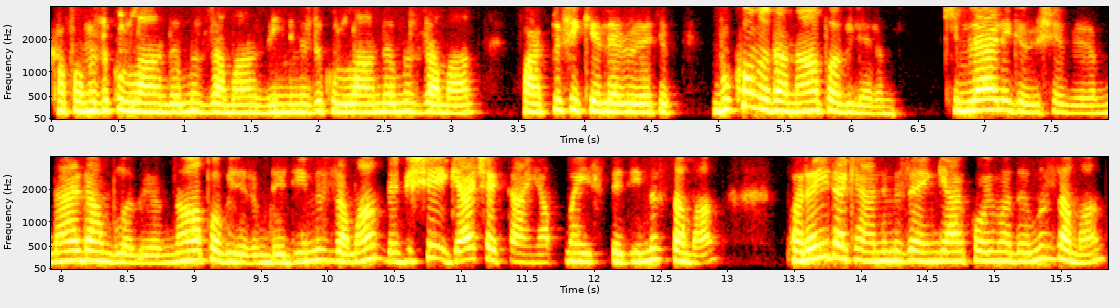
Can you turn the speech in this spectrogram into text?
kafamızı kullandığımız zaman, zihnimizi kullandığımız zaman farklı fikirler üretip bu konuda ne yapabilirim? Kimlerle görüşebilirim? Nereden bulabilirim? Ne yapabilirim dediğimiz zaman ve bir şeyi gerçekten yapmayı istediğimiz zaman parayı da kendimize engel koymadığımız zaman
